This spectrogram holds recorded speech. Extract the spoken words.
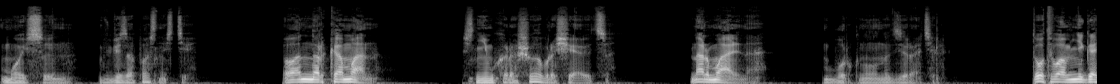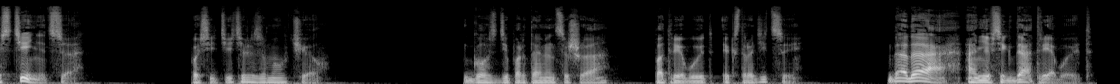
«Мой сын в безопасности?» Он наркоман. С ним хорошо обращаются? Нормально, буркнул надзиратель. Тут вам не гостиница. Посетитель замолчал. Госдепартамент США потребует экстрадиции. Да-да, они всегда требуют.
